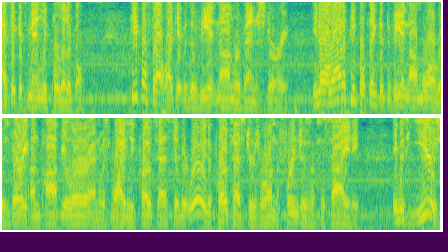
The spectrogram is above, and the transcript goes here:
I think it's mainly political. People felt like it was a Vietnam revenge story. You know, a lot of people think that the Vietnam War was very unpopular and was widely protested, but really the protesters were on the fringes of society. It was years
